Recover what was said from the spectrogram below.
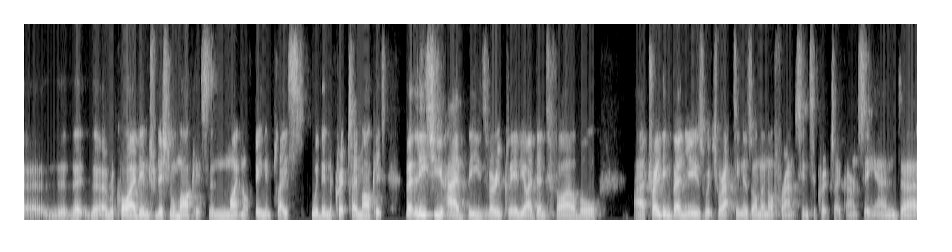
uh, that, that, are required in traditional markets and might not have been in place within the crypto markets. But at least you had these very clearly identifiable uh, trading venues which were acting as on and off ramps into cryptocurrency. And uh,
